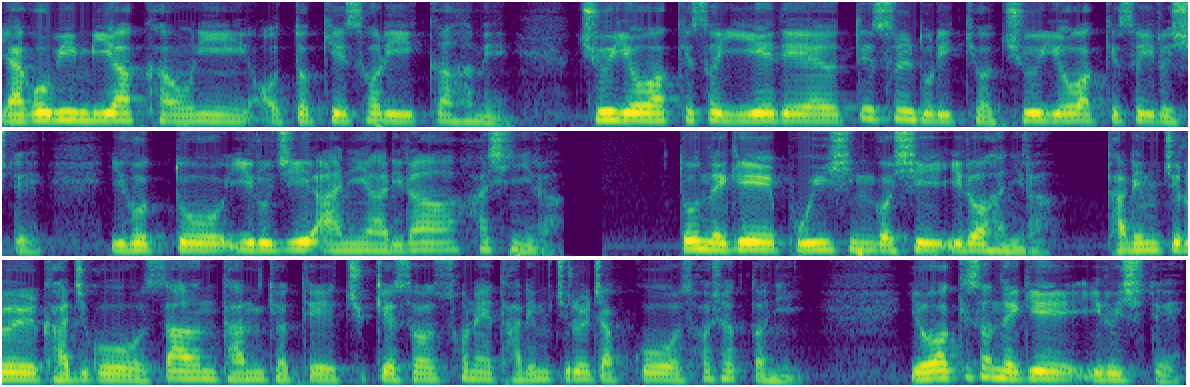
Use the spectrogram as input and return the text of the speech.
야곱이 미약하오니 어떻게 서리이까 하매 주 여호와께서 이에 대하여 뜻을 돌이켜 주 여호와께서 이르시되 이것도 이루지 아니하리라 하시니라. 또 내게 보이신 것이 이러하니라. 다림줄을 가지고 쌓은 담 곁에 주께서 손에 다림줄을 잡고 서셨더니 여호와께서 내게 이르시되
